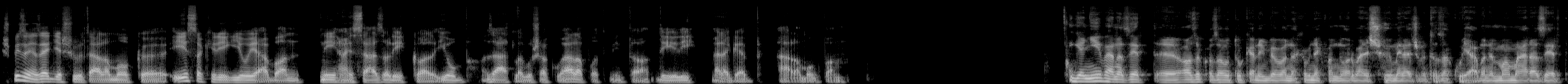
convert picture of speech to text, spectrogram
és bizony az Egyesült Államok északi régiójában néhány százalékkal jobb az átlagos akkuállapot, mint a déli, melegebb államokban. Igen, nyilván azért azok az autók előnyben vannak, aminek van normális hőmenedzsment az akkujában, ma már azért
